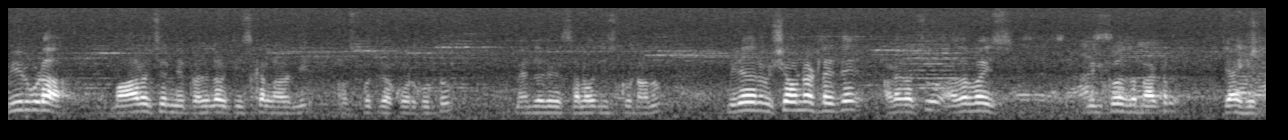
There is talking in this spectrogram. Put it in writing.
మీరు కూడా మా ఆలోచనని ప్రజలకు తీసుకెళ్ళాలని మనస్ఫూర్తిగా కోరుకుంటూ మేము దగ్గర సెలవు తీసుకుంటాను. మీరు ఏదైనా విషయం ఉన్నట్లయితే అడగచ్చు. Otherwise will close the matter జై హింద్.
